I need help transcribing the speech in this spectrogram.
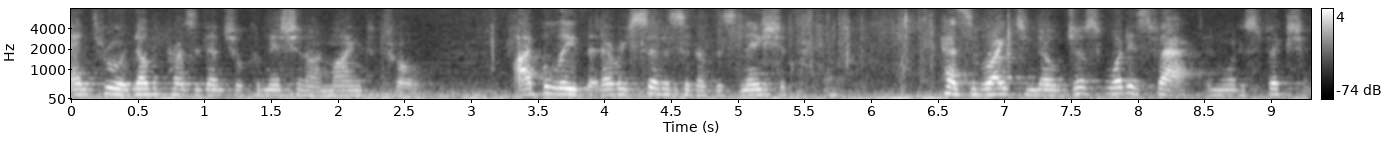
and through another presidential commission on mind control. I believe that every citizen of this nation has the right to know just what is fact and what is fiction.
